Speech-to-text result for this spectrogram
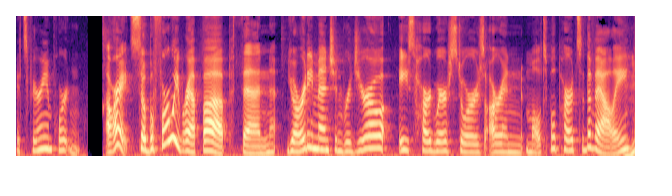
it's very important all right. So before we wrap up, then you already mentioned Ruggiero Ace hardware stores are in multiple parts of the valley. Mm-hmm.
